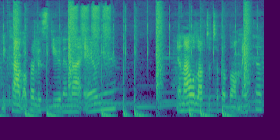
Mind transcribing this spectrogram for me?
become overly skilled in that area. And I would love to talk about makeup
